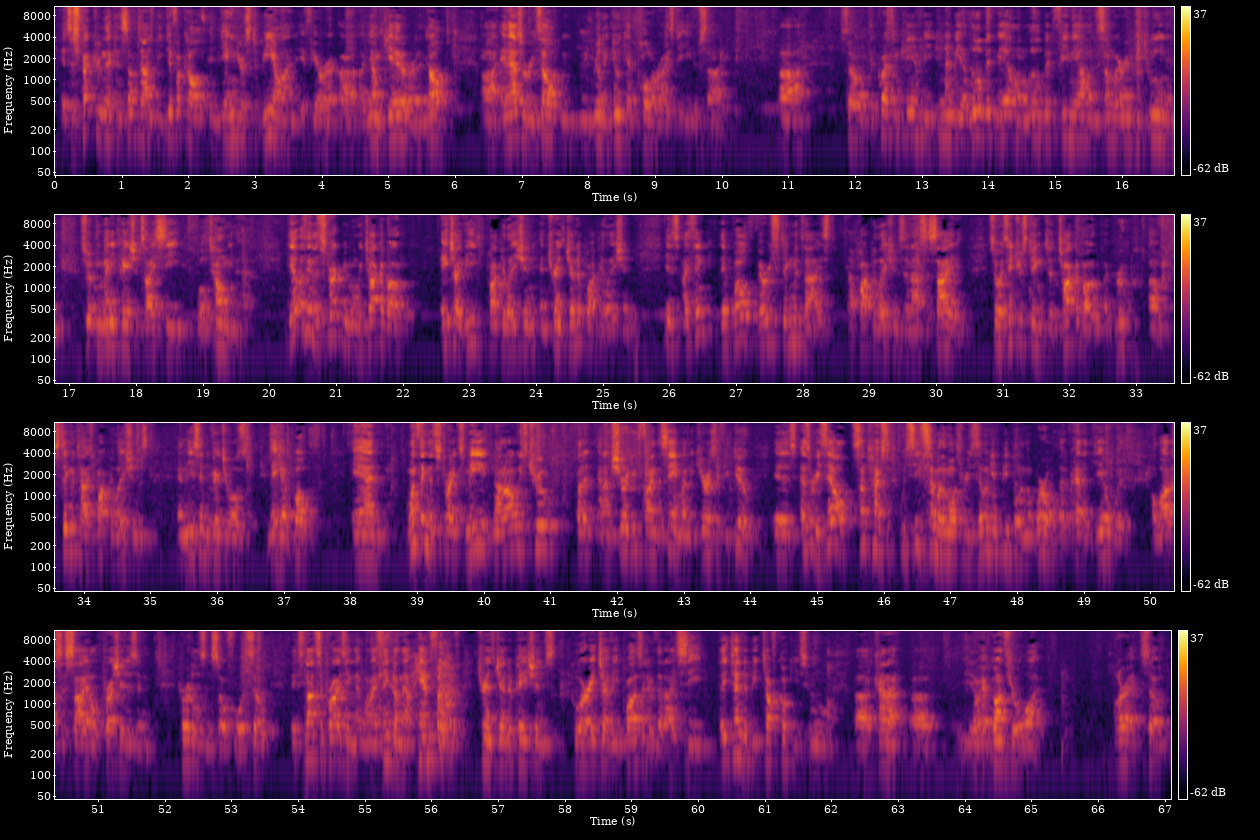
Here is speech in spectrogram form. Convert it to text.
It's a spectrum that can sometimes be difficult and dangerous to be on if you're a, a young kid or an adult. Uh, and as a result, we, we really do get polarized to either side. Uh, so the question can be, can you be a little bit male and a little bit female and somewhere in between? And certainly many patients I see will tell me that. The other thing that struck me when we talk about HIV population and transgender population is I think they're both very stigmatized uh, populations in our society. So it's interesting to talk about a group of stigmatized populations, and these individuals may have both. And one thing that strikes me, not always true, but it, and I'm sure you find the same, I'd be curious if you do, is as a result, sometimes we see some of the most resilient people in the world that have had to deal with a lot of societal pressures and hurdles and so forth. So it's not surprising that when I think on the handful of transgender patients who are HIV positive that I see, they tend to be tough cookies who uh, kind of, uh, you know, have gone through a lot. All right, so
